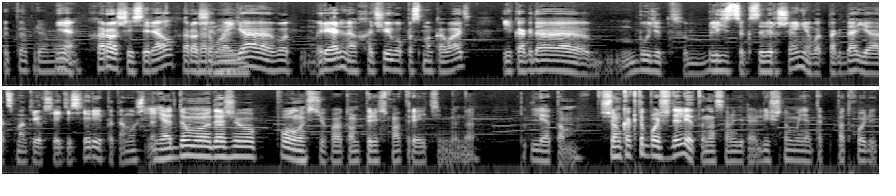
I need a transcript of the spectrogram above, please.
это прямо... Не, хороший сериал, хороший, Нормально. но я вот реально хочу его посмаковать, и когда будет близиться к завершению, вот тогда я отсмотрю все эти серии, потому что... Я думаю, даже его полностью потом пересмотреть именно летом. Что он как-то больше для лета, на самом деле, лично у меня так подходит,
